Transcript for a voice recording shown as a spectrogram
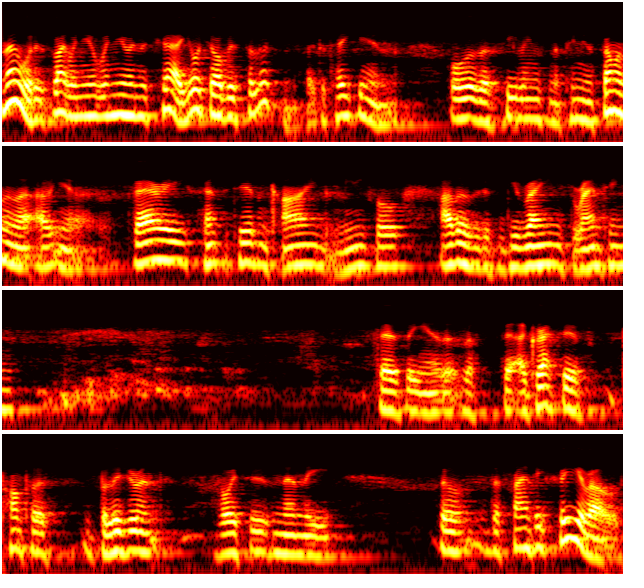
know what it's like when you're, when you're in the chair. Your job is to listen, so to take in all of the feelings and opinions. Some of them are, are you know, very sensitive and kind and meaningful. Others are just deranged, ranting. There's the, you know, the, the, the aggressive, pompous, belligerent voices, and then the the, the frantic three-year-old.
